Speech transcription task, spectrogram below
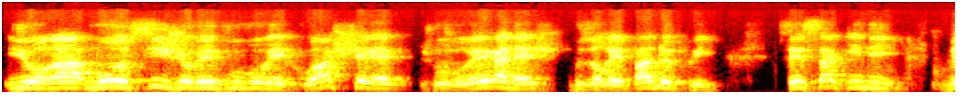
Il y aura, moi aussi, je vais vous voler quoi? Je vous voler la neige. Vous n'aurez pas de pluie. C'est ça qu'il dit. Si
